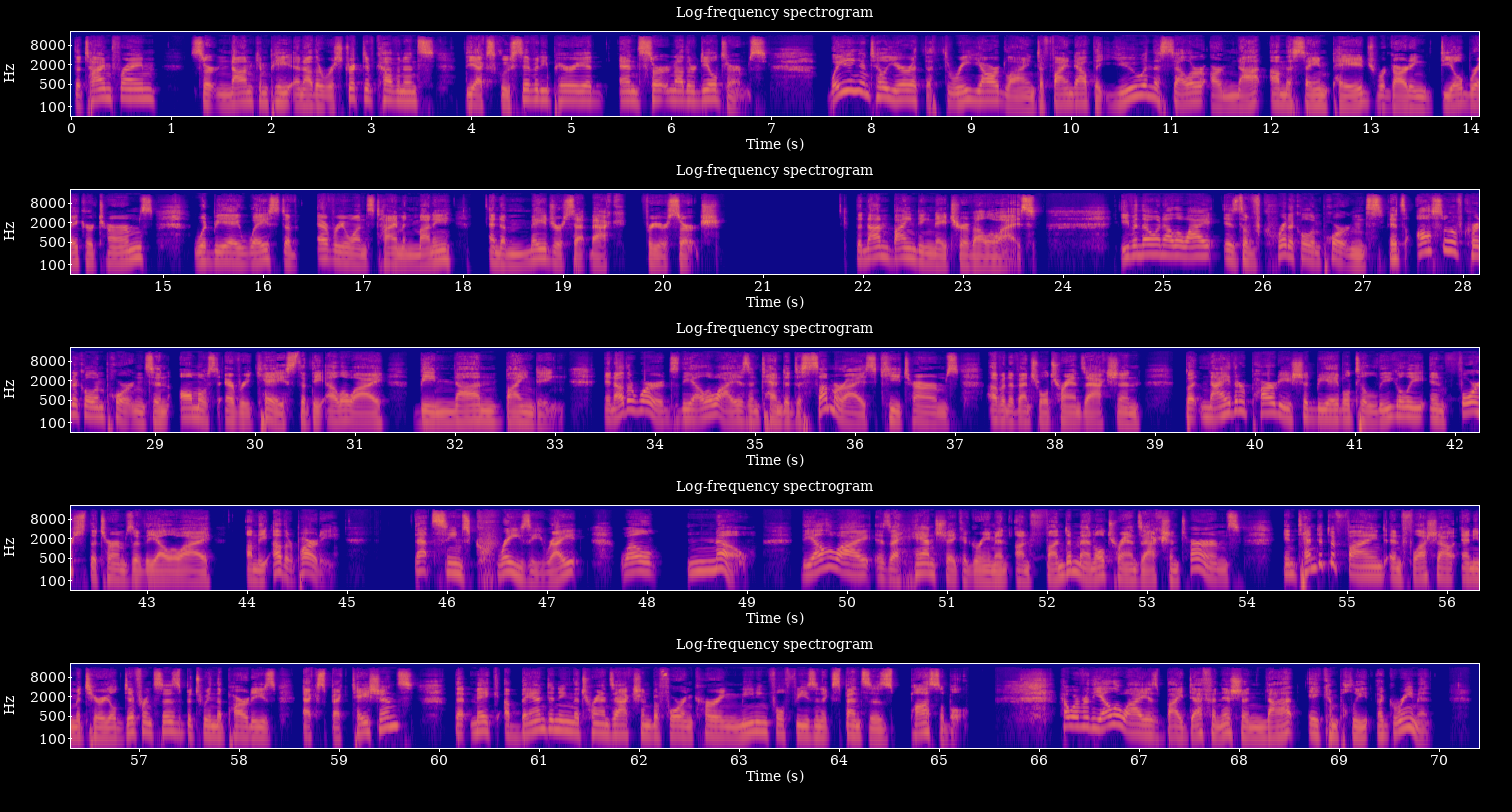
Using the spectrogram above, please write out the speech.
the time frame, certain non compete and other restrictive covenants, the exclusivity period, and certain other deal terms. Waiting until you're at the three yard line to find out that you and the seller are not on the same page regarding deal breaker terms would be a waste of everyone's time and money and a major setback for your search. The non binding nature of LOIs. Even though an LOI is of critical importance, it's also of critical importance in almost every case that the LOI be non binding. In other words, the LOI is intended to summarize key terms of an eventual transaction, but neither party should be able to legally enforce the terms of the LOI on the other party. That seems crazy, right? Well, no. The LOI is a handshake agreement on fundamental transaction terms intended to find and flush out any material differences between the parties' expectations that make abandoning the transaction before incurring meaningful fees and expenses possible. However, the LOI is by definition not a complete agreement.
